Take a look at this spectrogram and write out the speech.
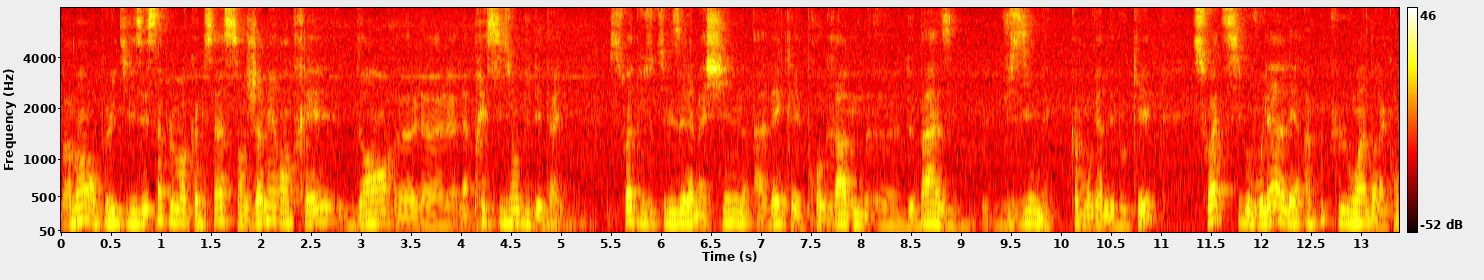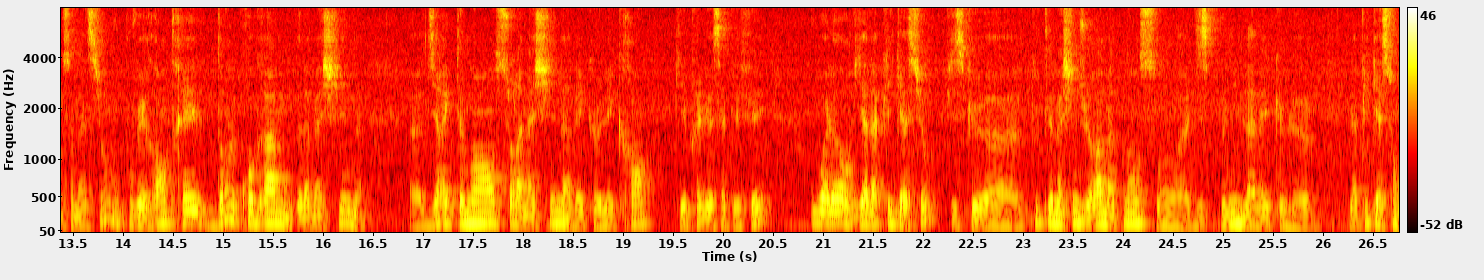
Vraiment, on peut l'utiliser simplement comme ça, sans jamais rentrer dans la, précision du détail. Soit vous utilisez la machine avec les programmes de base d'usine, comme on vient de l'évoquer, Soit, si vous voulez aller un peu plus loin dans la consommation, vous pouvez rentrer dans le programme de la machine euh, directement sur la machine avec euh, l'écran qui est prévu à cet effet, ou alors via l'application, puisque euh, toutes les machines Jura maintenant sont disponibles avec l'application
